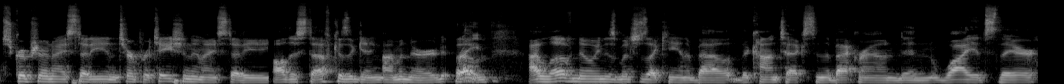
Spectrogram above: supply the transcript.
scripture and I study interpretation and I study all this stuff because, again, I'm a nerd. Um, Right. I love knowing as much as I can about the context and the background and why it's there.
